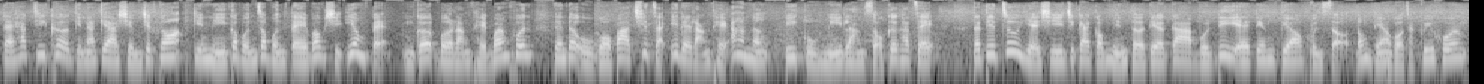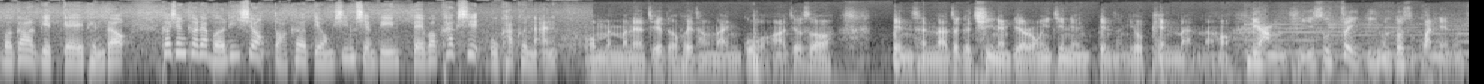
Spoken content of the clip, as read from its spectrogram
大学指考今仔寄成绩单，今年国文作文题目是应变，毋过无人提满分，但都有五百七十一个人提压两，比去年人数搁较侪。特别注意的是，即届公民得到甲物理的顶标分数，拢定五十几分，无到入格的程度。考生考了无理想，大可重新审定，题目确实有较困难。我们呢觉得非常难过啊，就是说变成了这个去年比较容易，今年变成又偏难了哈。两题是最低分，都是观念问题，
